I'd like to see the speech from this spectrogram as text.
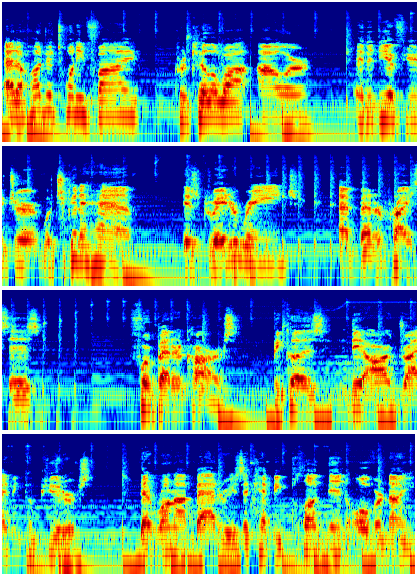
At 125 per kilowatt hour in the near future, what you're gonna have is greater range at better prices for better cars because they are driving computers that run on batteries that can be plugged in overnight.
